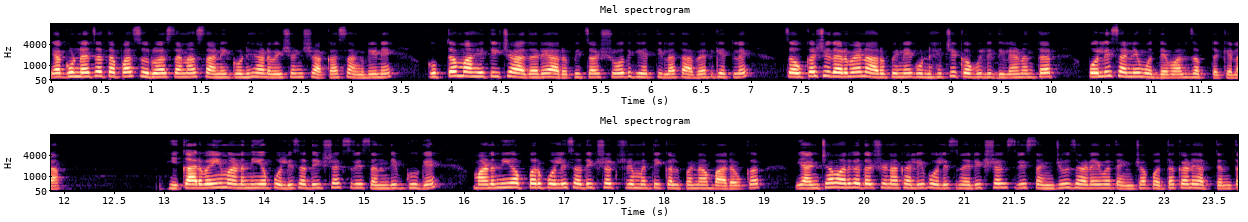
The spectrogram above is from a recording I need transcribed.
या गुन्ह्याचा तपास सुरू असताना स्थानिक गुन्हे अन्वेषण शाखा सांगलीने गुप्त माहितीच्या आधारे आरोपीचा शोध घेत तिला ताब्यात घेतले. चौकशी दरम्यान आरोपीने गुन्ह्याची कबुली दिल्यानंतर पोलिसांनी मुद्देमाल जप्त केला. ही कारवाई माननीय पोलीस अधीक्षक श्री संदीप घुगे माननीय अप्पर पोलीस अधीक्षक श्रीमती कल्पना बारवकर यांच्या मार्गदर्शनाखाली पोलीस निरीक्षक श्री संजीव झाडे व त्यांच्या पथकाने अत्यंत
